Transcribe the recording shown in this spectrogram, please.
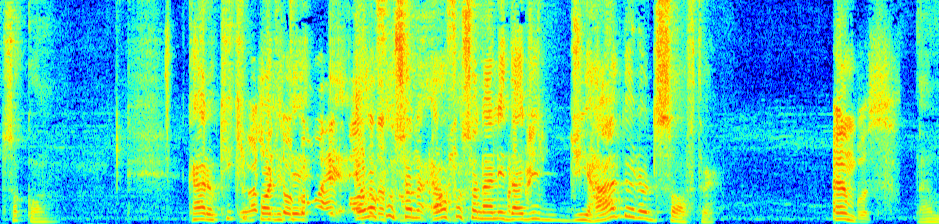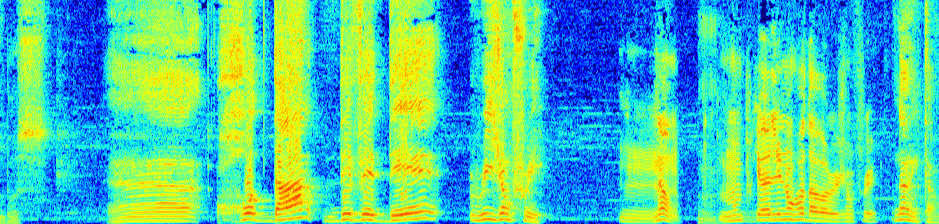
Socom. Cara, o que, que pode que ter. É É uma, funciona... É uma funcionalidade de hardware ou de software? Ambos. Ambos. Ah, rodar DVD region free. Hum, Não. Não, Porque ele não rodava Origin Free. Não, então.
